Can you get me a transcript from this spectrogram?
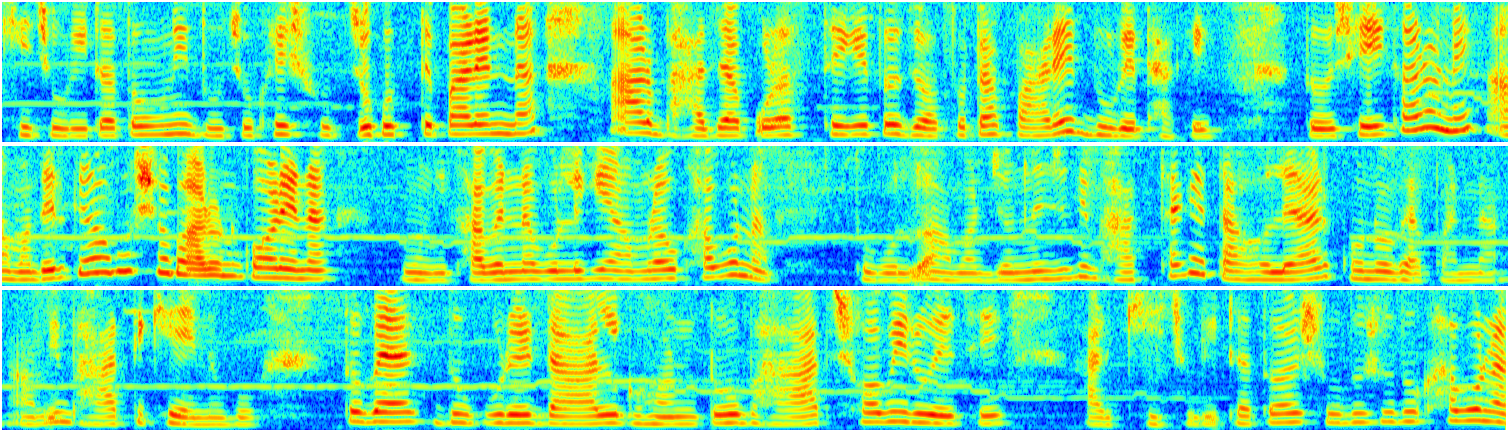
খিচুড়িটা তো উনি দু চোখে সহ্য করতে পারেন না। আর ভাজা পোড়ার থেকে তো যতটা পারে দূরে থাকে। তো সেই কারণে আমাদেরকে অবশ্য বারণ করে না। উনি খাবেন না বললে কি আমরাও খাব না? তো বলল, আমার জন্য যদি ভাত থাকে তাহলে আর কোনো ব্যাপার না। আমি ভাতই খেয়ে নেব। তো ব্যাস, দুপুরে ডাল, ঘন্ট, ভাত সবই রয়েছে। আর খিচুড়িটা তো আর শুধু শুধু খাব না,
